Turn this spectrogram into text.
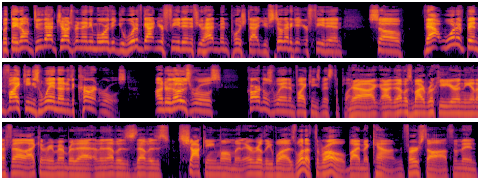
But they don't do that judgment anymore that you would have gotten your feet in if you hadn't been pushed out. You've still got to get your feet in. So that would have been Vikings win under the current rules. Under those rules, Cardinals win and Vikings miss the play. Yeah, I, I, that was my rookie year in the NFL. I can remember that. I mean, that was that was shocking moment. It really was. What a throw by McCown. First off, I mean,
